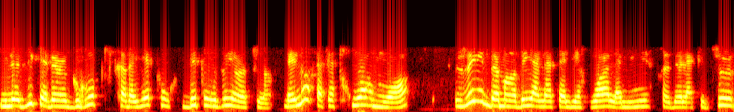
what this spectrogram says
Il a dit qu'il y avait un groupe qui travaillait pour déposer un plan. Mais là, ça fait trois mois. J'ai demandé à Nathalie Roy, la ministre de la Culture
